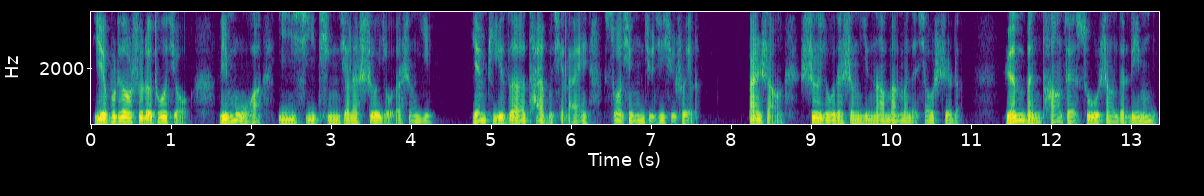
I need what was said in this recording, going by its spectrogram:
也不知道睡了多久。林木啊，依稀听见了舍友的声音，眼皮子抬不起来，索性就继续睡了。半晌，舍友的声音呢，慢慢的消失了。原本躺在树上的林木，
